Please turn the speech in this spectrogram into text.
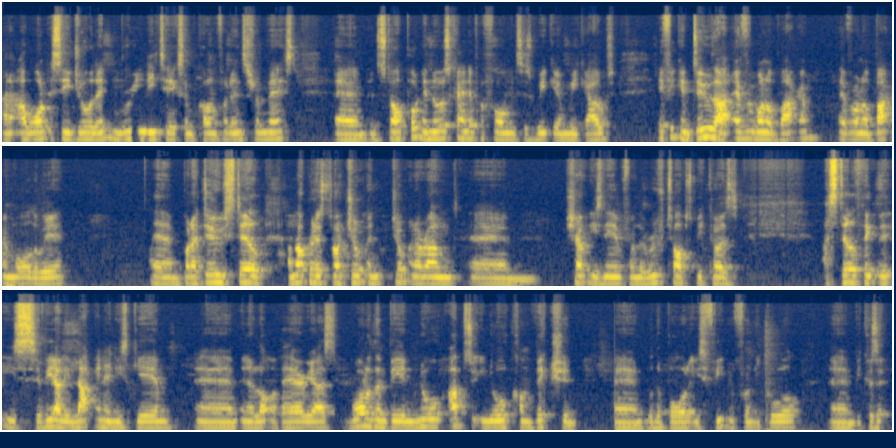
and I want to see Joelinton really take some confidence from this um, and start putting in those kind of performances week in, week out. If he can do that, everyone will back him. Everyone will back him all the way. Um, but I do still, I'm not going to start jumping jumping around, um, shouting his name from the rooftops because I still think that he's severely lacking in his game um, in a lot of areas. One of them being no, absolutely no conviction um, with the ball at his feet in front of goal. Um, because it,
